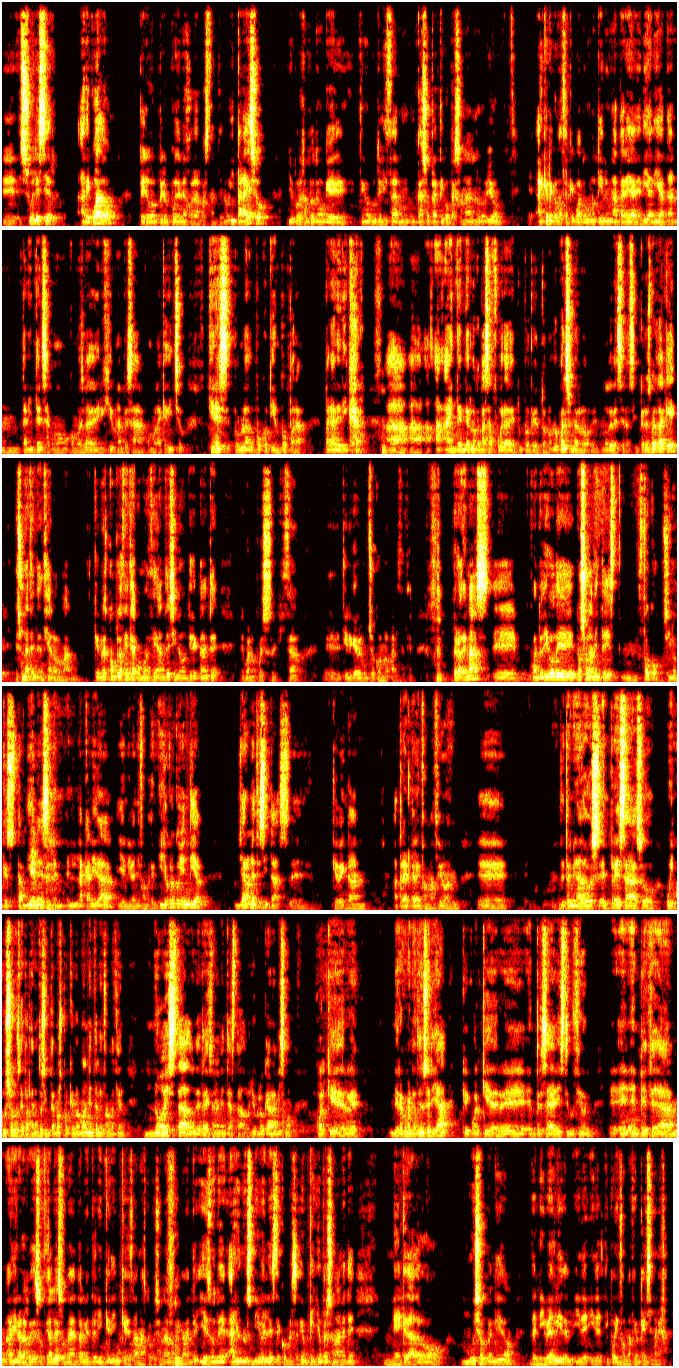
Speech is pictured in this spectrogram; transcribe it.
eh, suele ser adecuado, pero, pero puede mejorar bastante. ¿no? Y para eso, yo, por ejemplo, tengo que tengo que utilizar un, caso práctico personal, ¿no? Yo, hay que reconocer que cuando uno tiene una tarea de día a día tan, tan intensa como, como es la de dirigir una empresa como la que he dicho, tienes, por un lado, poco tiempo para, para dedicar a, a, a, entender lo que pasa fuera de tu propio entorno, lo cual es un error, ¿eh? no debe ser así. Pero es verdad que es una tendencia normal, ¿no? que no es complacencia como decía antes, sino directamente, eh, bueno, pues eh, quizá eh, tiene que ver mucho con la organización. Pero además, cuando digo de no solamente es mm, foco, sino que también es en, la calidad y el nivel de información. Y yo creo que hoy en día ya no necesitas que vengan a traerte la información eh, determinadas empresas o, o, incluso los departamentos internos, porque normalmente la información no está donde tradicionalmente ha estado. Yo creo que ahora mismo cualquier... mi recomendación sería que cualquier eh, empresa de distribución eh, eh, empiece a, ir a las redes sociales, fundamentalmente LinkedIn, que es la más profesional, lógicamente, y es donde hay unos niveles de conversación que yo personalmente me he quedado muy sorprendido del nivel y del, y, y del tipo de información que ahí se maneja.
